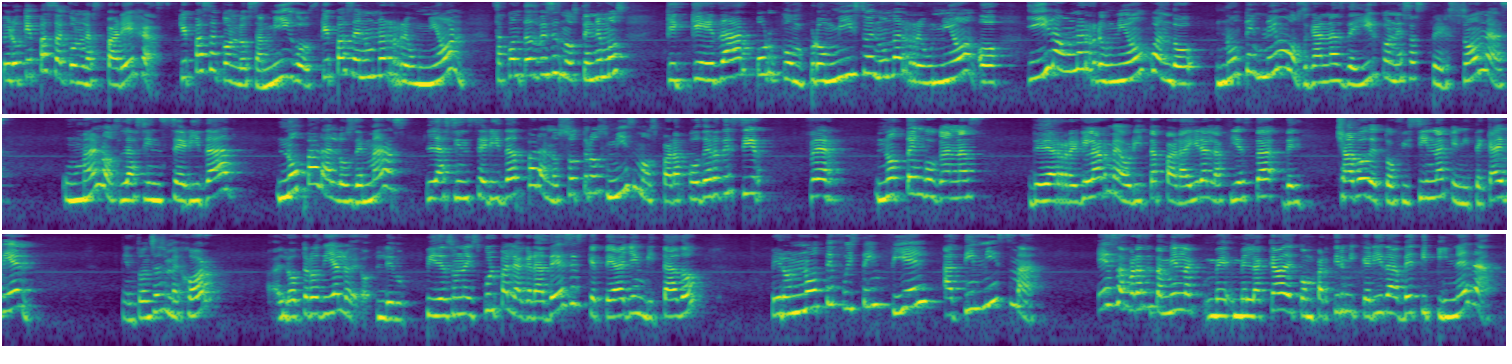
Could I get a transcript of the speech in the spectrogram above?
Pero ¿qué pasa con las parejas? ¿Qué pasa con los amigos? ¿Qué pasa en una reunión? O sea, ¿cuántas veces nos tenemos que quedar por compromiso en una reunión o ir a una reunión cuando no tenemos ganas de ir con esas personas? Humanos, la sinceridad, no para los demás, la sinceridad para nosotros mismos, para poder decir, Fer, no tengo ganas de arreglarme ahorita para ir a la fiesta del chavo de tu oficina que ni te cae bien. Entonces mejor al otro día le, pides una disculpa, le agradeces que te haya invitado, pero no te fuiste infiel a ti misma. Esa frase también me, me la acaba de compartir mi querida Betty Pineda.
